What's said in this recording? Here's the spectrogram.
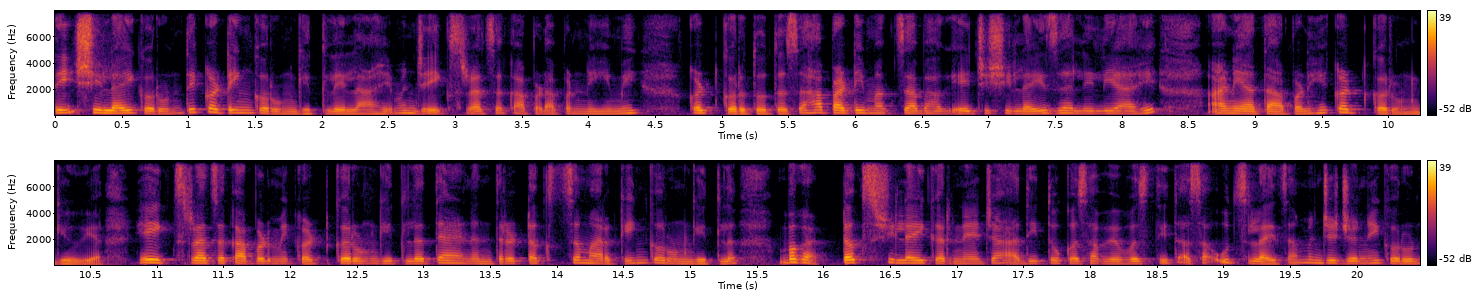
ते शिलाई करून ते कटिंग करून घेतलेलं आहे. म्हणजे एक्स्ट्राचं कापड आपण नेहमी कट करतो. तसं हा पाठीमाग मागचा भाग याची शिलाई झालेली आहे आणि आता आपण हे कट करून घेऊया. हे एक्स्ट्राचं कापड मी कट करून घेतलं त्यानंतर टक्सचं मार्किंग करून घेतलं. बघा टक्स शिलाई करण्याच्या आधी तो कसा व्यवस्थित असा उचलायचा म्हणजे जेणेकरून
